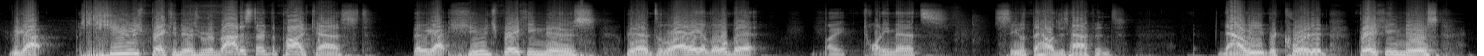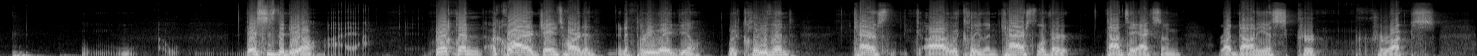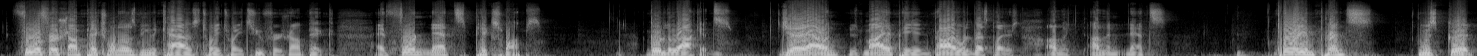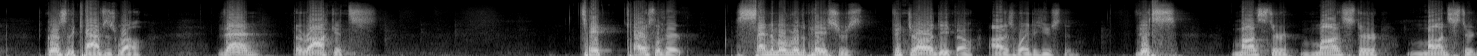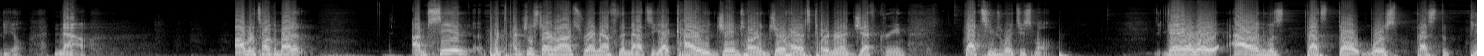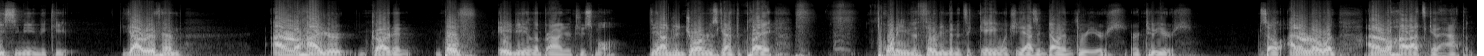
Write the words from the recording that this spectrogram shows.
We got huge breaking news. We were about to start the podcast, then we got huge breaking news. We had a delay a little bit, like 20 minutes. See what the hell just happened. Now we recorded breaking news. This is the deal. I, Brooklyn acquired James Harden in a three-way deal with Cleveland, Karis, uh, with Cleveland, Caris LeVert, Dante Exum, Rodonius Kirk, four first-round picks, one of those being the Cavs 2022 first-round pick, and four Nets pick swaps. Go to the Rockets. Jarrett Allen, who's my opinion probably one of the best players on the on the Nets. Taurean Prince, who was good, goes to the Cavs as well. Then the Rockets take Caris LeVert, send him over to the Pacers, Victor Oladipo on his way to Houston. This monster, monster, monster deal. Now, I'm gonna talk about it. I'm seeing potential starting lineups right now for the Nets. You got Kyrie, James Harden, Joe Harris, Kevin Durant, Jeff Green. That team's way too small. Getting away Allen was that's the worst. That's the piece you needed to keep. You got rid of him. I don't know how you're guarding both AD and LeBron. You're too small. DeAndre Jordan's have to play 20 to 30 minutes a game, which he hasn't done in three years or two years. So I don't know what I don't know how that's gonna happen.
